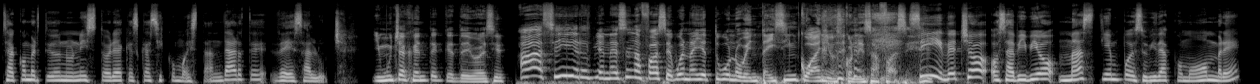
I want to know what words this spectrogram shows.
se ha convertido en una historia que es casi como estandarte de esa lucha. Y mucha gente que te iba a decir, ah, sí, eres bien, es una fase buena, ella tuvo 95 años con esa fase. sí, de hecho, o sea, vivió más tiempo de su vida como hombre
